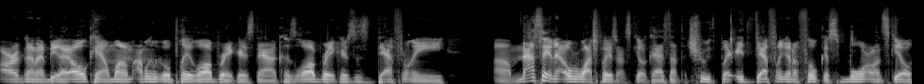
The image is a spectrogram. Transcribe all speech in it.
are gonna be like, okay, I'm gonna, I'm gonna go play Lawbreakers now because Lawbreakers is definitely. Um, not saying that Overwatch plays on skill, because that's not the truth, but it's definitely going to focus more on skill.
